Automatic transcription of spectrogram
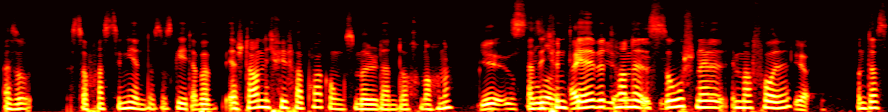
Also, ist doch faszinierend, dass es geht. Aber erstaunlich viel Verpackungsmüll dann doch noch, ne? Also ich finde, gelbe Tonne ist so schnell immer voll. Ja. Und das,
